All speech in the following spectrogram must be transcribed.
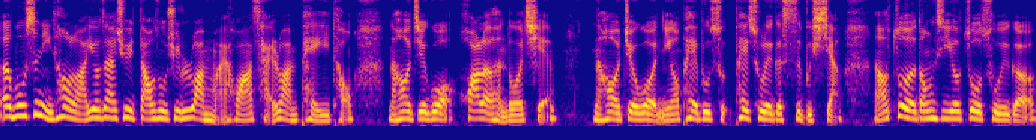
而不是你后来又再去到处去乱买花材、乱配一通，然后结果花了很多钱，然后结果你又配不出配出了一个四不像，然后做的东西又做出一个。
